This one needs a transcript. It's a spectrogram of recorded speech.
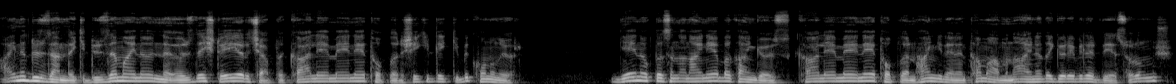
Aynı düzlemdeki düzlem ayna önüne özdeş R yarıçaplı KLMN topları şekildeki gibi konuluyor. G noktasından aynaya bakan göz KLMN topların hangilerinin tamamını aynada görebilir diye sorulmuş.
